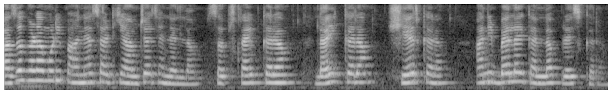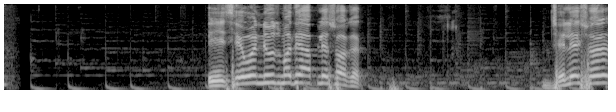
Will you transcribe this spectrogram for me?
ताजा घडामोडी पाहण्यासाठी आमच्या चॅनलला सबस्क्राईब करा लाईक करा शेअर करा आणि बेल आयकॉनला प्रेस करा. ए सेवन न्यूजमध्ये आपले स्वागत. जलेश्वर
